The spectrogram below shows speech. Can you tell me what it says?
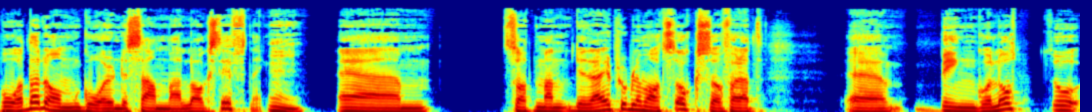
Båda de går under samma lagstiftning. Mm. Ehm, så att man, det där är problematiskt också för att eh, Bingolotto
